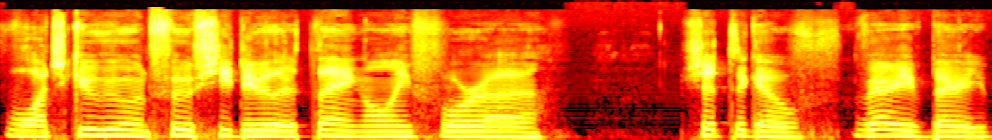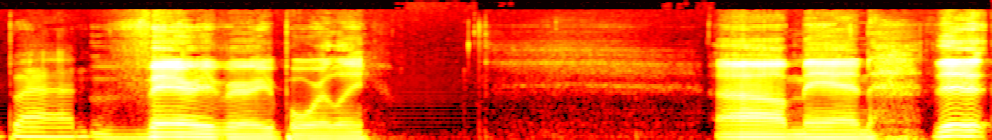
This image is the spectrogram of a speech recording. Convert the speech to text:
watch Gugu and Fushi do their thing, only for uh, shit to go very very bad. very, very poorly. Oh man, the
